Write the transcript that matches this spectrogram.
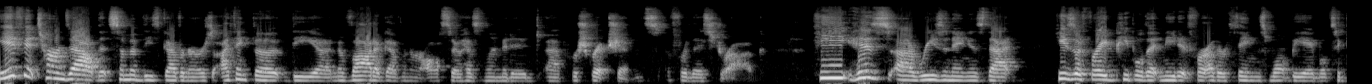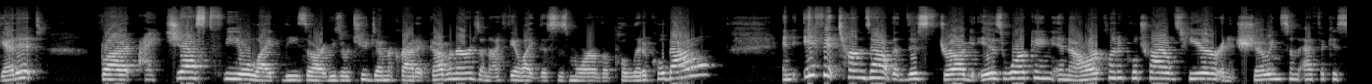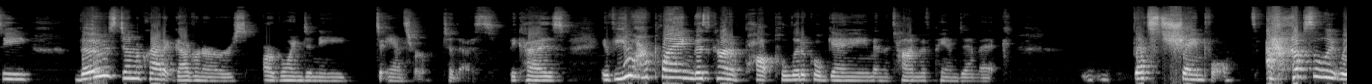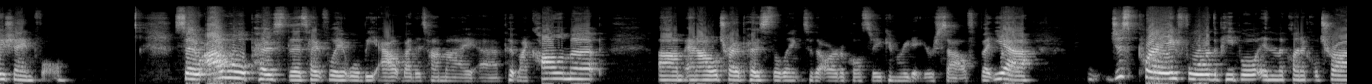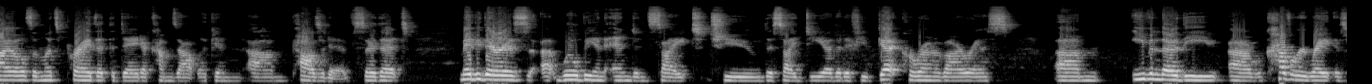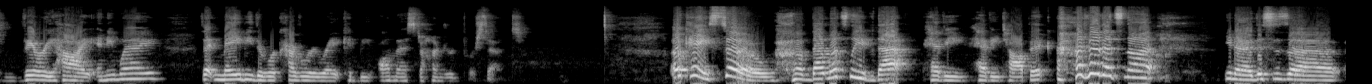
if it turns out that some of these governors, I think the the uh, Nevada governor also has limited uh, prescriptions for this drug. He his uh, reasoning is that he's afraid people that need it for other things won't be able to get it. But I just feel like these are these are two Democratic governors, and I feel like this is more of a political battle. And if it turns out that this drug is working in our clinical trials here and it's showing some efficacy, those Democratic governors are going to need to answer to this because if you are playing this kind of po- political game in the time of pandemic, that's shameful. It's absolutely shameful. So I will post this. Hopefully, it will be out by the time I uh, put my column up. Um, and I will try to post the link to the article so you can read it yourself. But yeah, just pray for the people in the clinical trials and let's pray that the data comes out looking um, positive so that maybe there is uh, will be an end in sight to this idea that if you get coronavirus um, even though the uh, recovery rate is very high anyway that maybe the recovery rate could be almost 100% okay so that let's leave that heavy heavy topic. That's not you know this is a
